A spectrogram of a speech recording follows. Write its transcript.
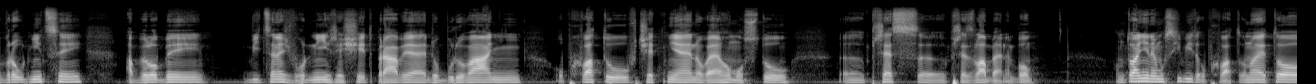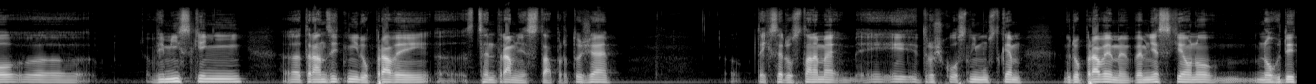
v Roudnici a bylo by více než vhodný řešit právě dobudování obchvatu, včetně nového mostu přes, přes Labe, nebo on to ani nemusí být obchvat, ono je to vymístění Eh, transitní dopravy eh, z centra města, protože teď se dostaneme i, i trošku osným ústkem k dopravě ve městě. Ono mnohdy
